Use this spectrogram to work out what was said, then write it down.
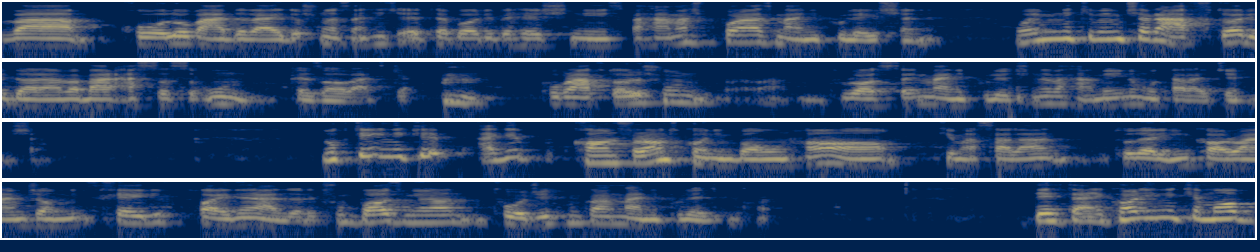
و قول و بعد وعیداشون اصلا هیچ اعتباری بهش نیست و همش پر از منیپولیشنه مهم اینه که ببینیم چه رفتاری دارن و بر اساس اون قضاوت کرد. خب رفتارشون تو راستای منیپولیشنه و همه اینو متوجه میشن. نکته اینه که اگه کانفرانت کنیم با اونها که مثلا تو داری این کار رو انجام میدی خیلی فایده نداره. چون باز میان توجیه می‌کنن منیپولیت می‌کنن. بهترین کار اینه که ما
